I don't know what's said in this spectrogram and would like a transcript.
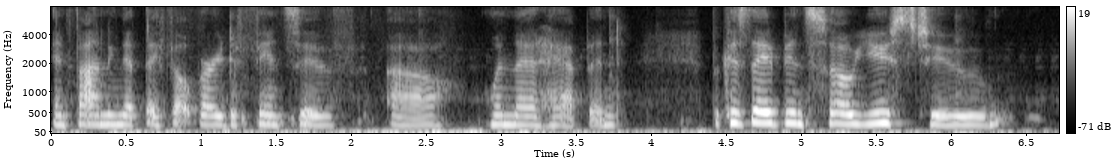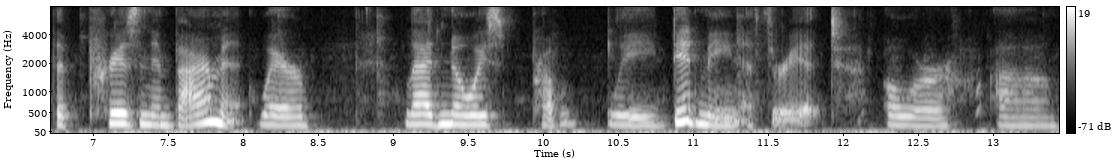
and finding that they felt very defensive uh, when that happened because they had been so used to the prison environment where loud noise probably did mean a threat or um,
